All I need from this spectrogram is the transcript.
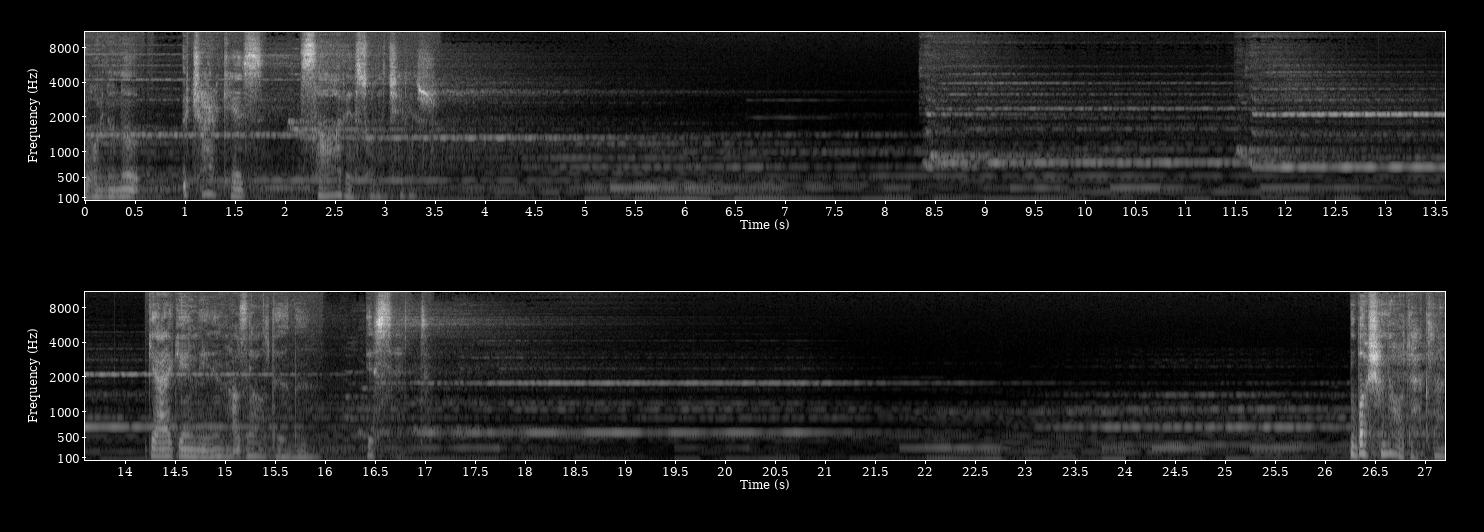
Boynunu üçer kez sağa ve sola çevir. Gerginliğinin azaldığını hisset. Başına odaklan.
